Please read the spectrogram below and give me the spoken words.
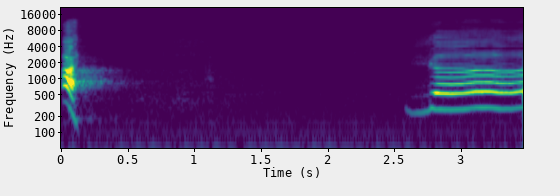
哎，人。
